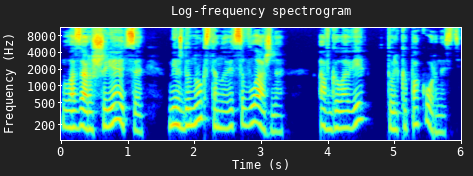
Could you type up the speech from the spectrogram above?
Глаза расширяются, между ног становится влажно, а в голове только покорность.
